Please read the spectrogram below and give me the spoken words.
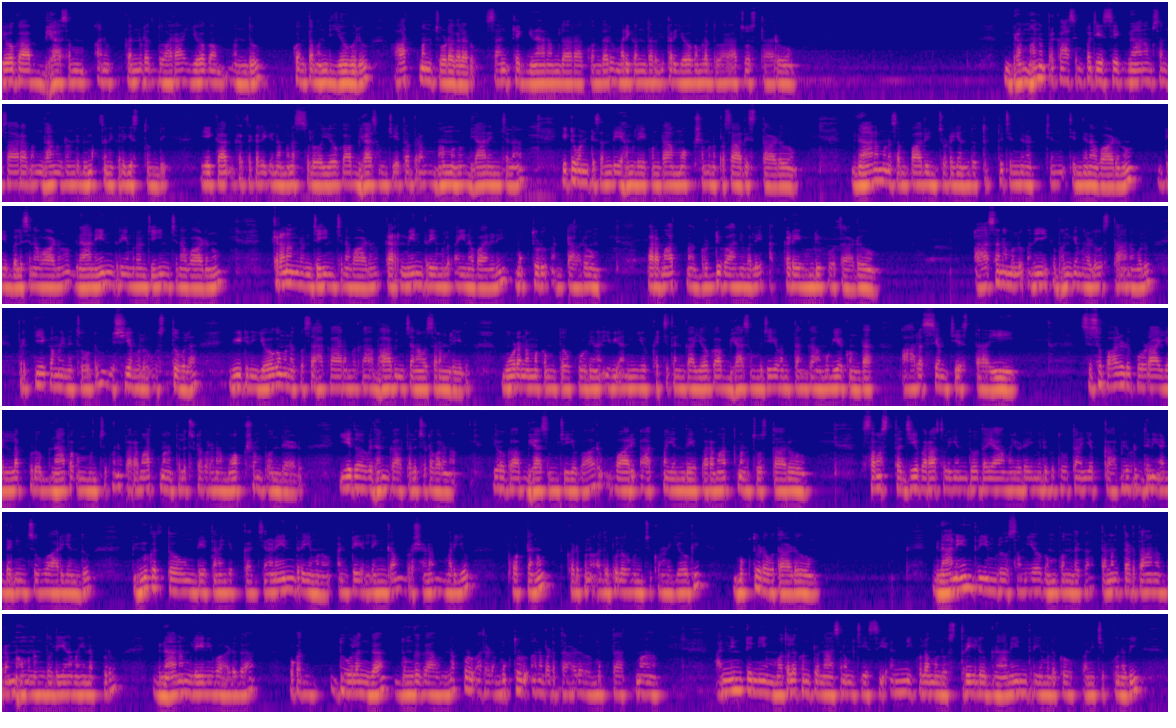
యోగాభ్యాసం అను కన్నుల ద్వారా యోగం మందు కొంతమంది యోగులు ఆత్మను చూడగలరు. సాంఖ్య జ్ఞానం ద్వారా కొందరు మరికొందరు ఇతర యోగముల ద్వారా చూస్తారు. బ్రహ్మను ప్రకాశింపజేసే జ్ఞానం సంసార బంధనముల నుండి విముక్తిని కలిగిస్తుంది. ఏకాగ్రత కలిగిన మనస్సులో యోగాభ్యాసం చేత బ్రహ్మమును ధ్యానించిన ఎటువంటి సందేహం లేకుండా మోక్షమును ప్రసాదిస్తాడు. జ్ఞానమును సంపాదించుట ఎందు తృప్తి చెందిన చెందిన వాడును అంటే బలిసిన వాడును జ్ఞానేంద్రియములను జయించిన వాడును కరణములను జయించిన వాడును కర్మేంద్రియములు అయిన వారిని ముక్తుడు అంటారు. పరమాత్మ గుడ్డివాని వలె అక్కడే ఉండిపోతాడు. ఆసనములు అనేక భంగిములలో స్థానములు ప్రత్యేకమైన చోటు విషయములు వస్తువుల వీటిని యోగమునకు సహకారములుగా భావించనవసరం లేదు. మూఢనమ్మకంతో కూడిన ఇవి అన్నీ ఖచ్చితంగా యోగాభ్యాసం విజయవంతంగా ముగియకుండా ఆలస్యం చేస్తాయి. శిశుపాలుడు కూడా ఎల్లప్పుడూ జ్ఞాపకం ఉంచుకొని పరమాత్మను తలుచుట వలన మోక్షం పొందాడు. ఏదో విధంగా తలుచుట వలన యోగాభ్యాసం చేయువారు వారి ఆత్మ ఎందే పరమాత్మను చూస్తారు. సమస్త జీవరాశుల ఎందు దయామయుడై మెలుగుతూ తన యొక్క అభివృద్ధిని అడ్డగించు వారి యందు విముఖతతో ఉండే తన యొక్క జననేంద్రియమును అంటే లింగం వృషణం మరియు పొట్టను కడుపును అదుపులో ఉంచుకున్న యోగి ముక్తుడవుతాడు. జ్ఞానేంద్రియంలో సంయోగం పొందగా తనంతట తాను బ్రహ్మమునందు లీనమైనప్పుడు జ్ఞానం లేనివాడుగా ఒక దూలంగా దుంగగా ఉన్నప్పుడు అతడు ముక్తుడు అనబడతాడు. ముక్తాత్మ అన్నింటినీ మొదలకంటూ నాశనం చేసి అన్ని కులములు స్త్రీలు జ్ఞానేంద్రియములకు పని చెప్పునవి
